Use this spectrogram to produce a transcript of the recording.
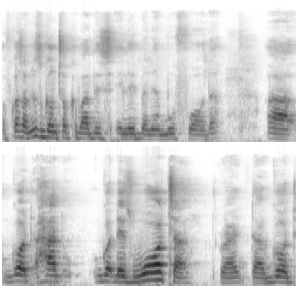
Of course, I'm just going to talk about this a little bit and move further. Uh, God had, God, there's water, right, that God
